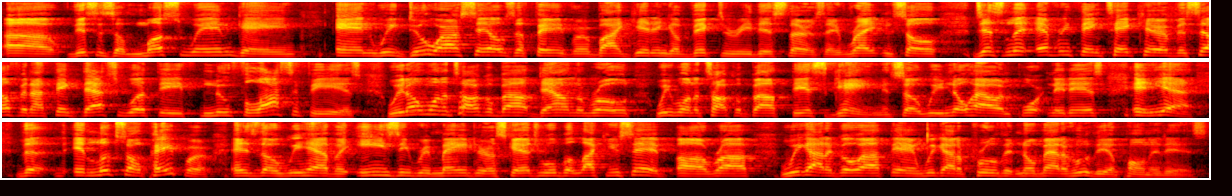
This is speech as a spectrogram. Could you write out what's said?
Uh, this is a must win game, and we do ourselves a favor by getting a victory this Thursday, right? And so just let everything take care of itself. And I think that's what the new philosophy is. We don't want to talk about down the road, we want to talk about this game. And so we know how important it is. And yeah, the, it looks on paper as though we have an easy remainder of schedule. But like you said, uh, Rob, we got to go out there and we got to prove it no matter who the opponent is.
